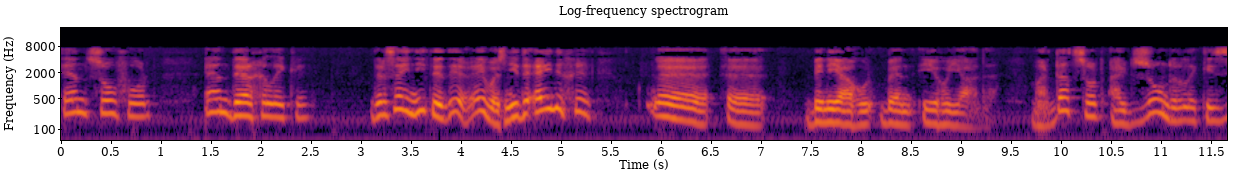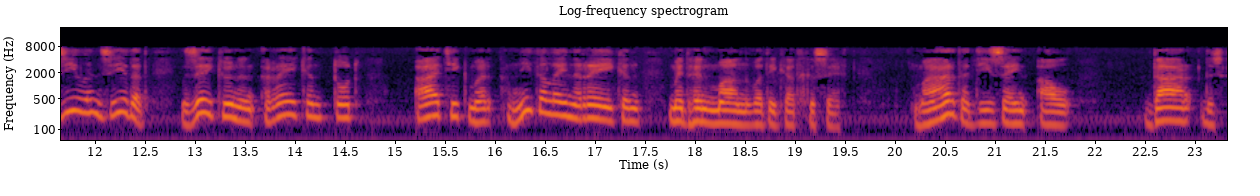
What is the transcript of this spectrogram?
enzovoort, en dergelijke. Er zijn niet, hij was niet de enige uh, uh, ben Jehoiada. Maar dat soort uitzonderlijke zielen, zie je dat, zij kunnen rekenen tot Atik, maar niet alleen rekenen met hun man, wat ik had gezegd, maar dat die zijn al daar, dus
